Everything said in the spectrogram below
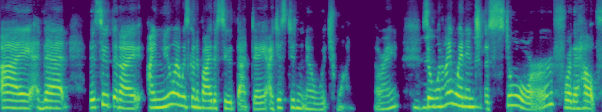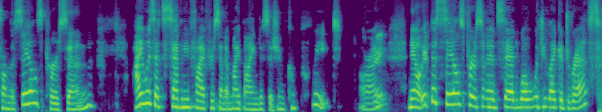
i that the suit that i i knew i was going to buy the suit that day i just didn't know which one all right? mm-hmm. so when i went into the store for the help from the salesperson i was at 75% of my buying decision complete all right. right. Now, if the salesperson had said, Well, would you like a dress?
